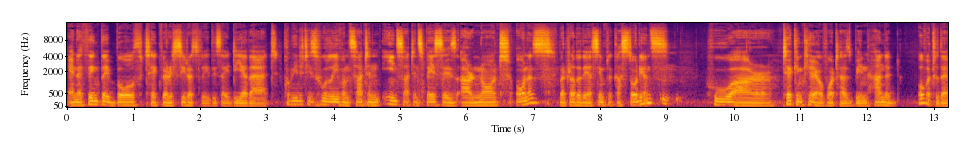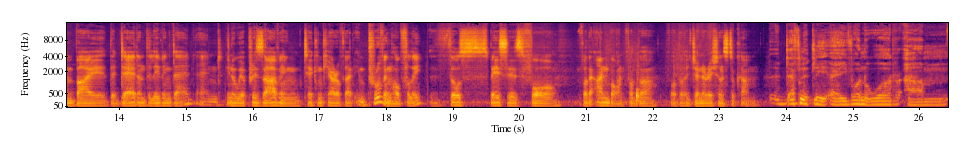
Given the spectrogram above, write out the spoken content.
And I think they both take very seriously this idea that communities who live on certain in certain spaces are not owners, but rather they are simply custodians who are taking care of what has been handed over to them by the dead and the living dead. And, you know, we're preserving, taking care of that, improving, hopefully, those spaces for for the unborn, for the for the generations to come. Definitely, uh, Yvonne Owuor um,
